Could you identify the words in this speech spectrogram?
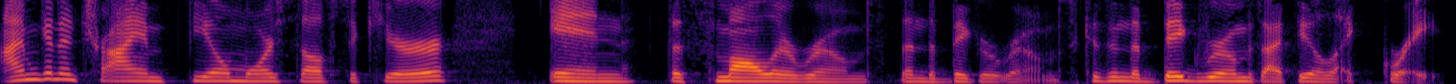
I'm going to try and feel more self-secure in the smaller rooms than the bigger rooms because in the big rooms I feel like great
